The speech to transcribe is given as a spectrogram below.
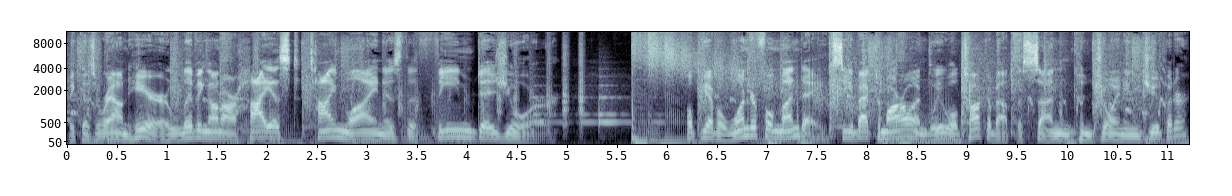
Because around here, living on our highest timeline is the theme de jour. Hope you have a wonderful Monday. See you back tomorrow, and we will talk about the Sun conjoining Jupiter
